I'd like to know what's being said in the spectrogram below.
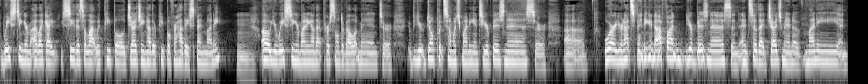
wasting your like i see this a lot with people judging other people for how they spend money. Oh you're wasting your money on that personal development or you don't put so much money into your business or uh, or you're not spending enough on your business and and so that judgment of money and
